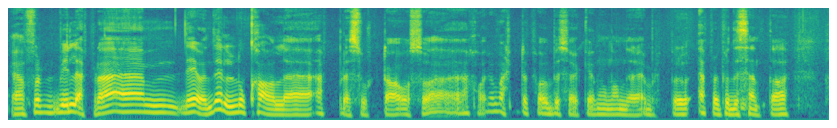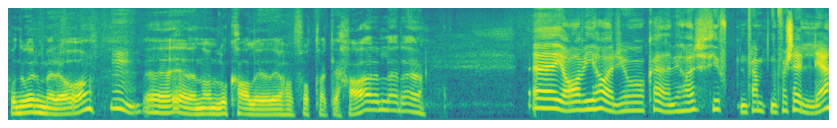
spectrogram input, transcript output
Ja, for villeple Det er jo en del lokale eplesorter også. Jeg har jo vært på besøk av noen andre epleprodusenter på Nordmøre òg. Mm. Eh, er det noen lokale de har fått tak i her, eller? Eh, ja, vi har jo hva er det vi har, 14-15 forskjellige.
